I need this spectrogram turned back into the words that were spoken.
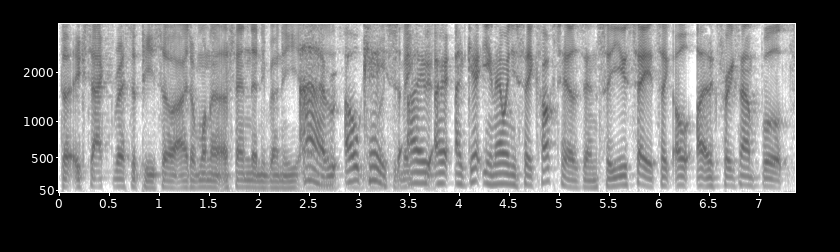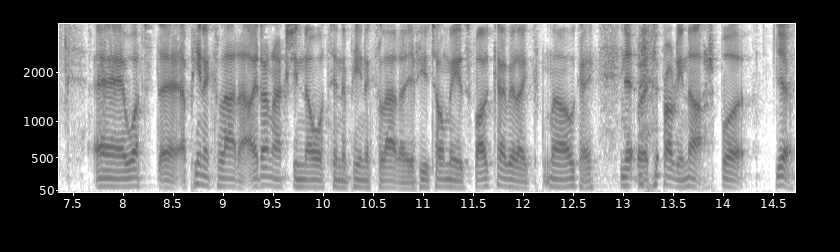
the exact recipe, so I don't want to offend anybody. uh, Ah, so- okay. So I. I, I get you now when you say cocktails. Then, so you say it's like, oh, uh, for example, uh, what's the, a pina colada? I don't actually know what's in a pina colada. If you told me it's vodka, I'd be like, no, okay, Yeah. but it's probably not. But yeah,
